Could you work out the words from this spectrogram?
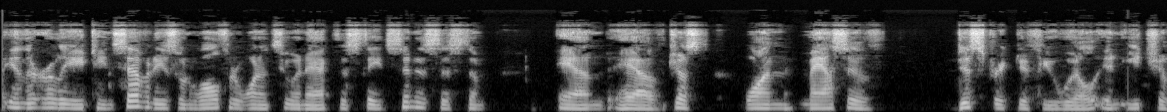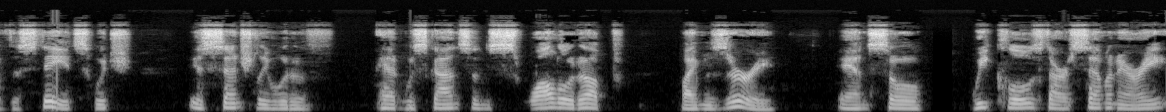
in the early 1870s when Walther wanted to enact the state synod system and have just one massive district, if you will, in each of the states, which essentially would have had Wisconsin swallowed up by Missouri. And so we closed our seminary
